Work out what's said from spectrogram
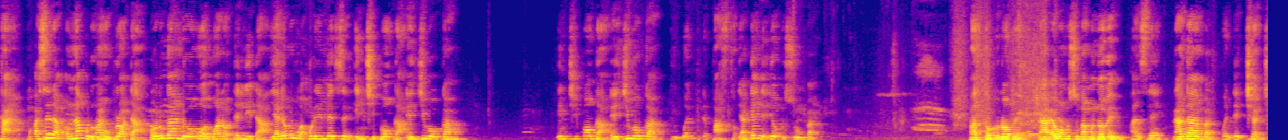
time, mu kaseera olunaku one brother who was one of the leaders yali omu ku bakulembeze in Chiboga, ekiboga ekiboga he went to the pastor, yagenda eri omusumba Pastor Munobe, na- ew'omusumba munobe. And said, n'agamba When the church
